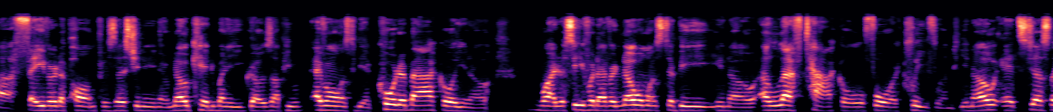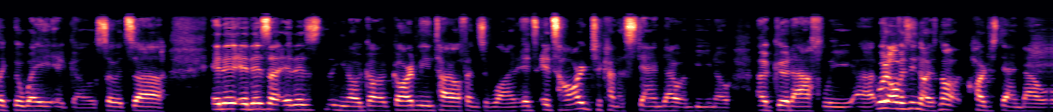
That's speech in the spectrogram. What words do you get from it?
uh, favored upon position. You know, no kid when he grows up, he everyone wants to be a quarterback or you know wide receiver, whatever. No one wants to be, you know, a left tackle for Cleveland. You know, it's just like the way it goes. So it's uh, it it is a it is you know guarding the entire offensive line. It's it's hard to kind of stand out and be you know a good athlete. Uh, well, obviously no, it's not hard to stand out.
